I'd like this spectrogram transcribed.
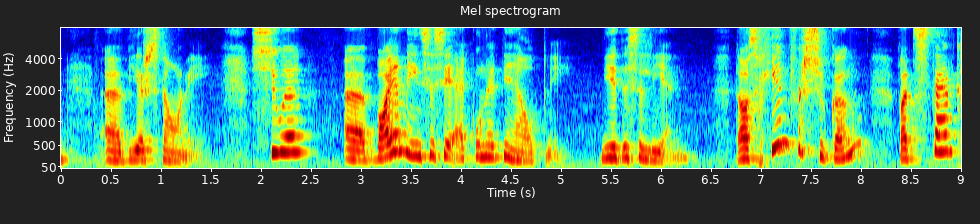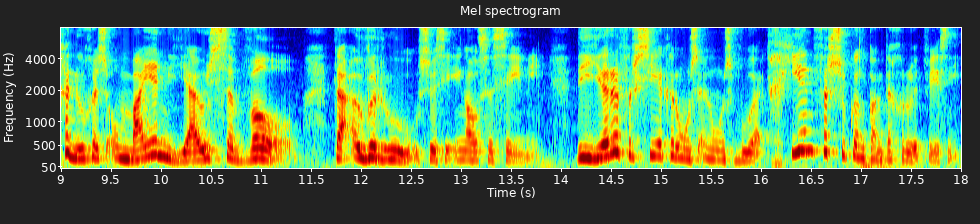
uh, weerstaan nie. So uh, baie mense sê ek kon dit nie help nie. Nee, dis alleen. Daar's geen versoeking wat sterk genoeg is om my en jou se wil te overrule, soos die Engelse sê nie. Die Here verseker ons in ons woord, geen versoeking kan te groot wees nie.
